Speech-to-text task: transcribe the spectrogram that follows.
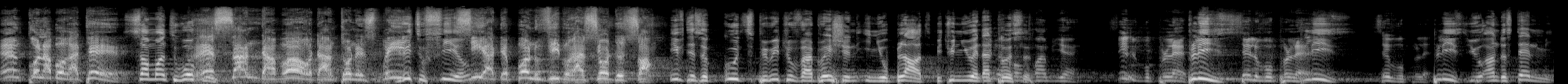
un collaborateur. someone to work with. Ressens d'abord dans ton You esprit need to feel s'il y a de bonnes vibrations de sang. if there's a good spiritual vibration in your blood between you and that person. comprends bien. S'il vous plaît. Please, S'il vous plaît. please, S'il vous plaît. please, you understand me.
